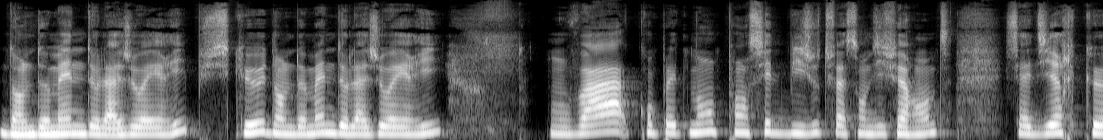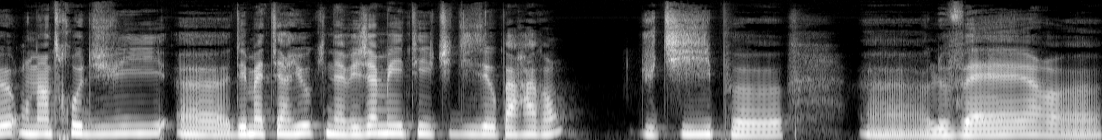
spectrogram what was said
dans le domaine de la joaillerie, puisque dans le domaine de la joaillerie, on va complètement penser le bijou de façon différente, c'est-à-dire que on introduit euh, des matériaux qui n'avaient jamais été utilisés auparavant, du type euh, euh, le verre,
